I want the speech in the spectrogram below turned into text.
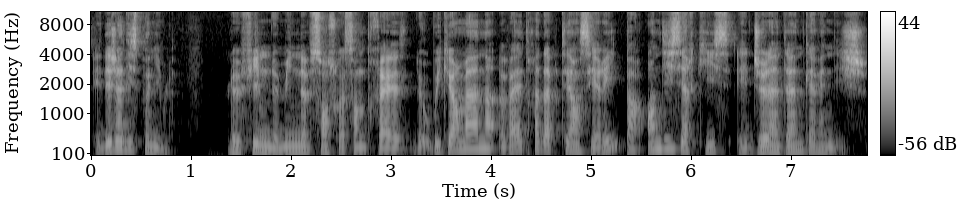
est déjà disponible. Le film de 1973 de Wickerman va être adapté en série par Andy Serkis et Jonathan Cavendish.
